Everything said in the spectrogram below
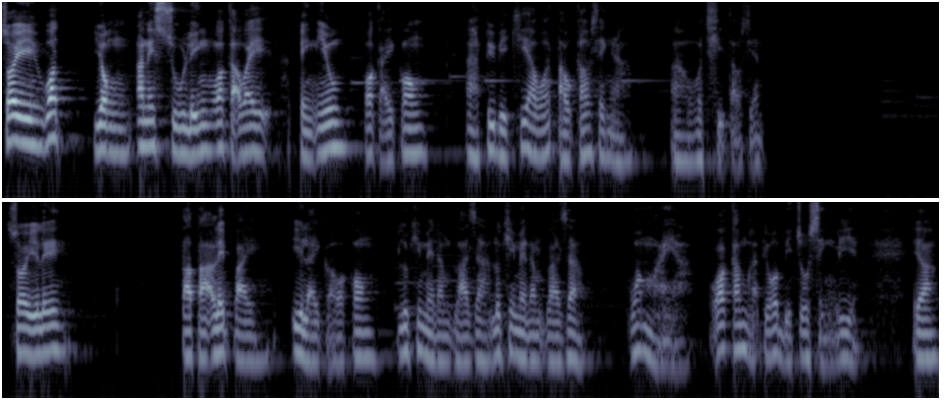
所以我用安尼树林，我甲位朋友，我甲伊讲啊，对不起啊，我投稿先啊，啊，我祈祷先。所以咧，大大礼拜伊来甲我讲，lookin' madam plaza，lookin' madam plaza，我买啊，我感觉着我未做生理啊。伊讲，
